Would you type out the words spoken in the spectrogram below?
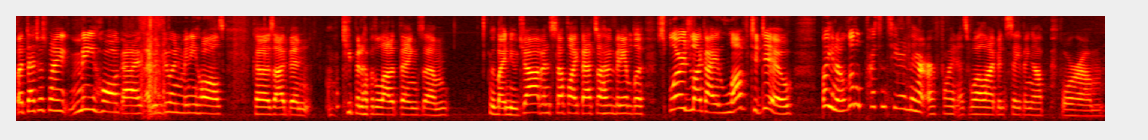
But that's just my mini haul, guys. I've been doing mini hauls because I've been keeping up with a lot of things. Um, with my new job and stuff like that, so I haven't been able to splurge like I love to do. But, you know, little presents here and there are fine as well. I've been saving up for um,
